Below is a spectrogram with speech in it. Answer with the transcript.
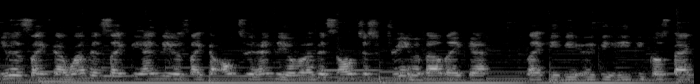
even it's like uh, what if it's like the ending was like the alternate ending or what if it's all just a dream about like uh, like if he, if he, if he goes back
